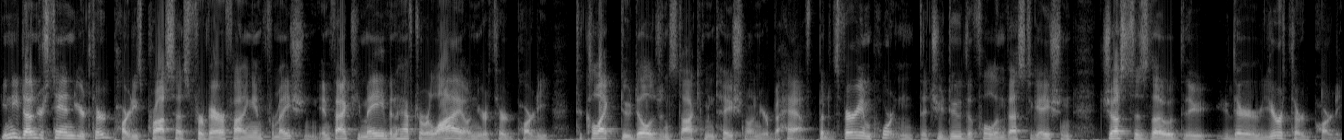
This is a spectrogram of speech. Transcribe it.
You need to understand your third party's process for verifying information. In fact, you may even have to rely on your third party to collect due diligence documentation on your behalf. But it's very important that you do the full investigation just as though they're your third party.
